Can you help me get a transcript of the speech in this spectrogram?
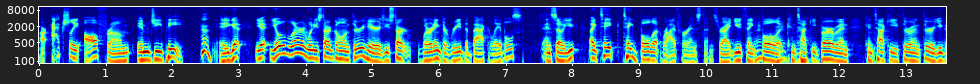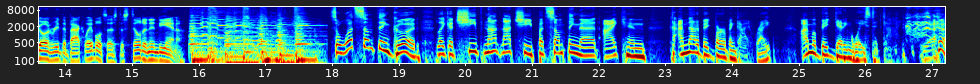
are actually all from MGP. You get you, you'll learn when you start going through here is you start learning to read the back labels. And so you like take take Bulleit Rye for instance, right? You think Bulleit, Kentucky bourbon, Kentucky through and through. You go and read the back label it says distilled in Indiana. So what's something good, like a cheap, not not cheap, but something that I can. I'm not a big bourbon guy, right? I'm a big getting wasted guy. Yeah.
